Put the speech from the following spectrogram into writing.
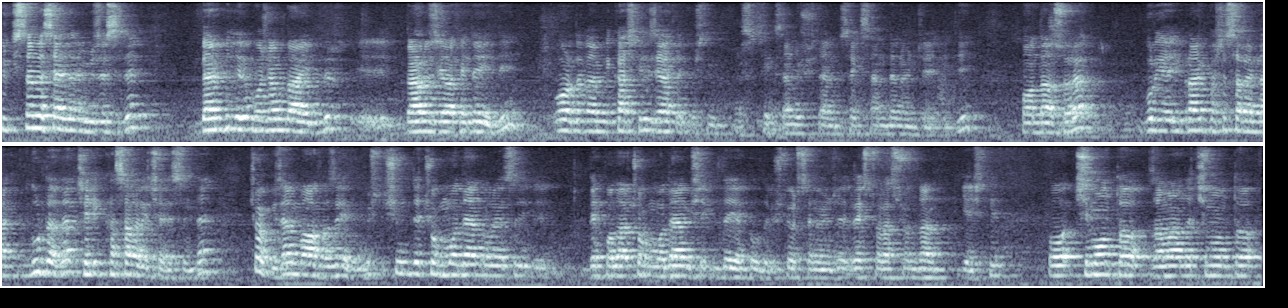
Türk İslam Eserleri Müzesi de ben bilirim, hocam daha iyi bilir. E, Darü Ziyafe'deydi. Orada ben birkaç kere ziyaret etmiştim. 83'ten, 80'den önceydi. Ondan sonra buraya İbrahim Paşa Sarayı'na burada da çelik kasalar içerisinde çok güzel muhafaza edilmiş. Şimdi de çok modern orası depolar çok modern bir şekilde yapıldı. 3-4 sene önce restorasyondan geçti. O çimento zamanında çimento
